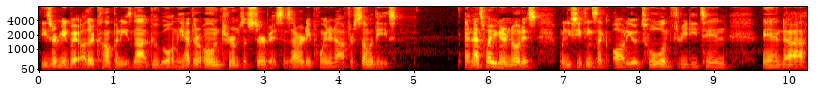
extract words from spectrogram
These are made by other companies, not Google, and they have their own terms of service, as I already pointed out for some of these. And that's why you're going to notice when you see things like Audio Tool and 3D Tin, and uh,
